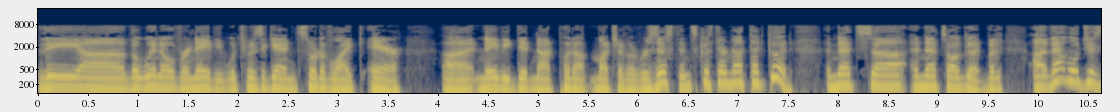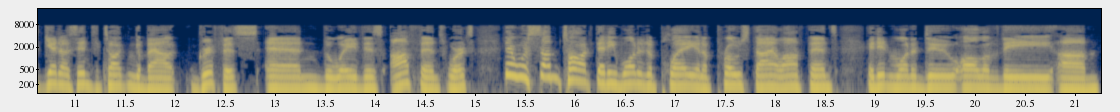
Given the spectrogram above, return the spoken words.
the uh, the win over Navy, which was again sort of like air. Uh, Navy did not put up much of a resistance because they're not that good, and that's uh, and that's all good. But uh, that will just get us into talking about Griffiths and the way this offense works. There was some talk that he wanted to play in a pro style offense. He didn't want to do all of the um,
